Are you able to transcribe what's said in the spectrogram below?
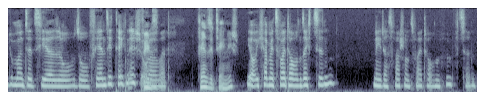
Du meinst jetzt hier so, so fernsehtechnisch Fernseh- oder was? Fernsehtechnisch? Ja, ich habe mir 2016. Nee, das war schon 2015.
